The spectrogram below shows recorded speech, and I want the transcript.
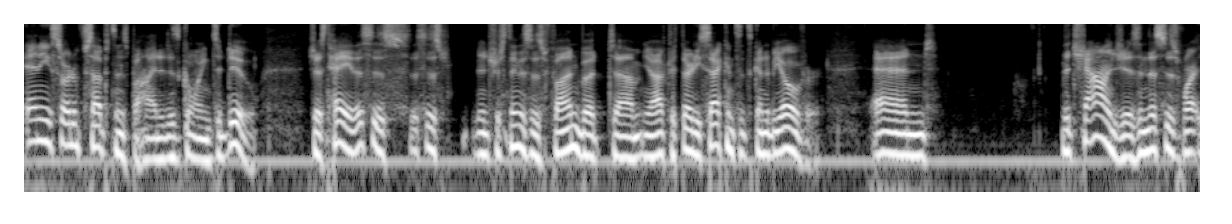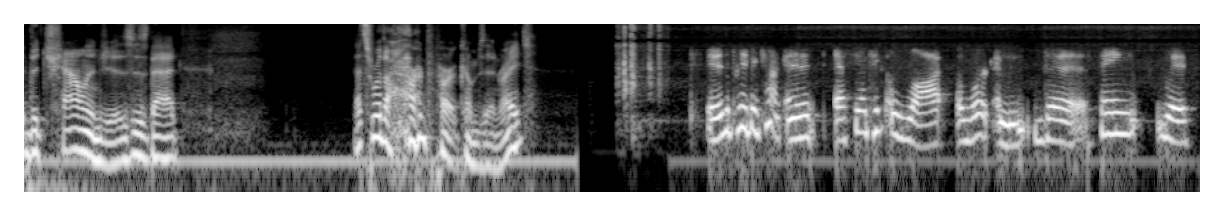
any sort of substance behind it is going to do. Just hey, this is this is interesting, this is fun, but um, you know, after 30 seconds, it's going to be over, and the challenge is, and this is where the challenge is, is that that's where the hard part comes in, right? It is a pretty big chunk, and it, SEO takes a lot of work. And the thing with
